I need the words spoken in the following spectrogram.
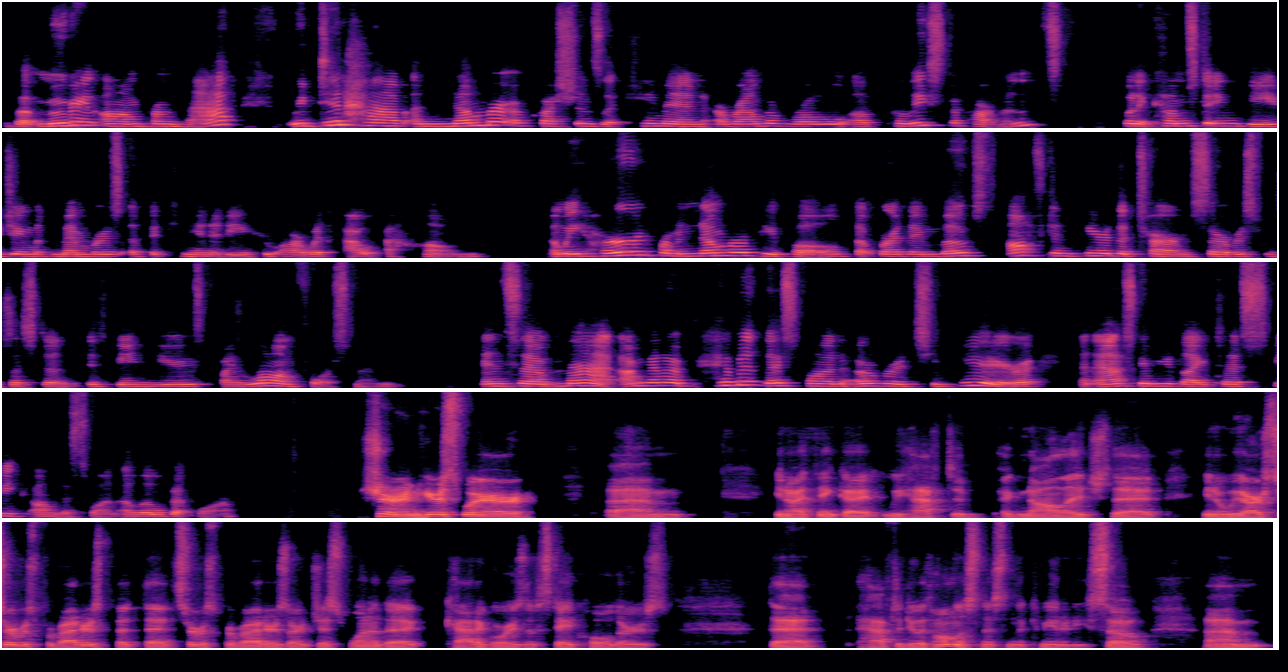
But moving on from that, we did have a number of questions that came in around the role of police departments when it comes to engaging with members of the community who are without a home. And we heard from a number of people that where they most often hear the term service resistant is being used by law enforcement. And so, Matt, I'm going to pivot this one over to you and ask if you'd like to speak on this one a little bit more. Sure. And here's where, um, you know, I think I, we have to acknowledge that, you know, we are service providers, but that service providers are just one of the categories of stakeholders that have to do with homelessness in the community. So, um,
